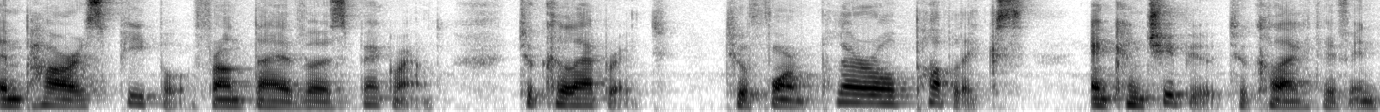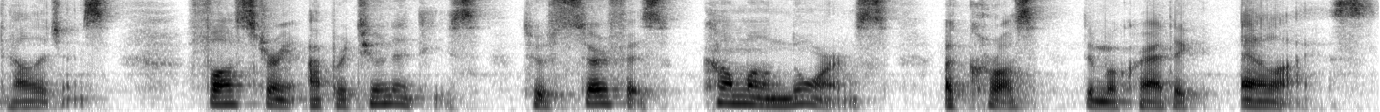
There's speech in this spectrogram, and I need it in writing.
empowers people from diverse backgrounds to collaborate, to form plural publics, and contribute to collective intelligence, fostering opportunities to surface common norms across democratic allies.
